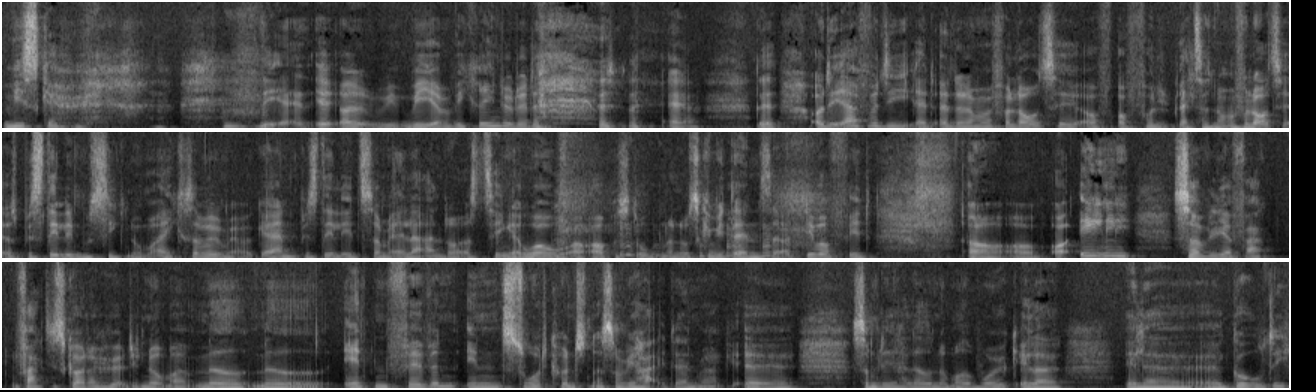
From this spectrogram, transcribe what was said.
Vi skal høre... Det er, og vi, vi, vi griner jo det der. ja, det, og det er fordi, at, at når man får lov til at, at få, altså når man får lov til at bestille et musiknummer, ikke, så vil man jo gerne bestille et, som alle andre også tænker, wow, og op på stolen, og nu skal vi danse, og det var fedt. Og, og, og egentlig, så vil jeg fakt, faktisk godt have hørt et nummer med, med enten Feven, en sort kunstner, som vi har i Danmark, øh, som lige har lavet nummeret Work, eller, eller øh, Goldie,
